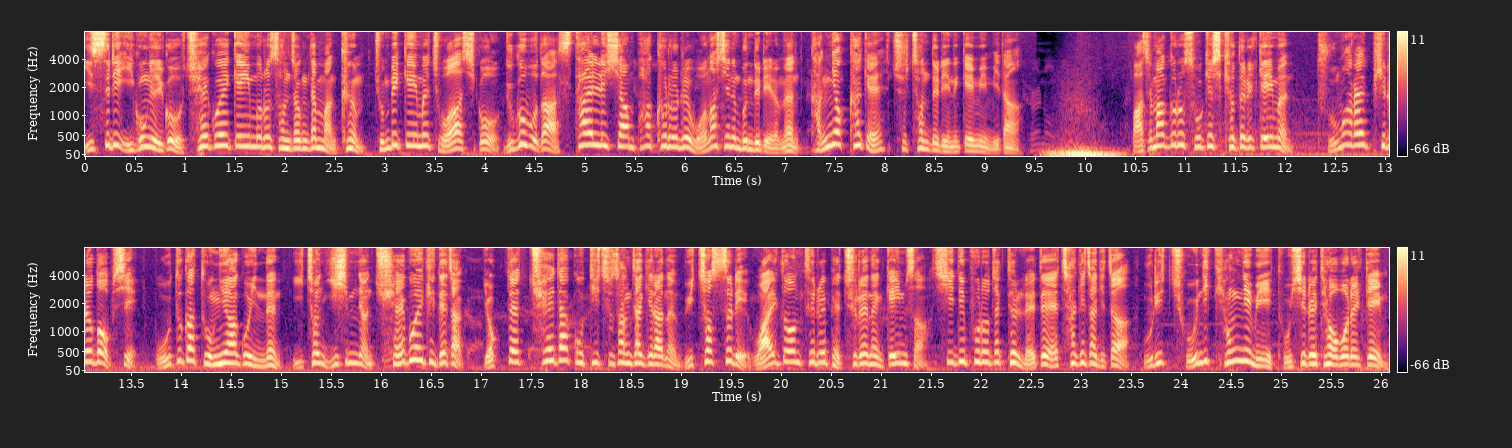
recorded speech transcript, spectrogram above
E3 2019 최고의 게임으로 선정된 만큼 좀비 게임을 좋아하시고 누구보다 스타일리시한 파쿠르를 원하시는 분들이라면 강력하게 추천드리는 게임입니다. 마지막으로 소개시켜드릴 게임은 두말할 필요도 없이 모두가 동의하고 있는 2020년 최고의 기대작 역대 최다 GOTY 수상작이라는 위쳐3 와일드헌트를 배출해낸 게임사 CD 프로젝트 레드의 차기작이자 우리 존 윅 형님이 도시를 태워버릴 게임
